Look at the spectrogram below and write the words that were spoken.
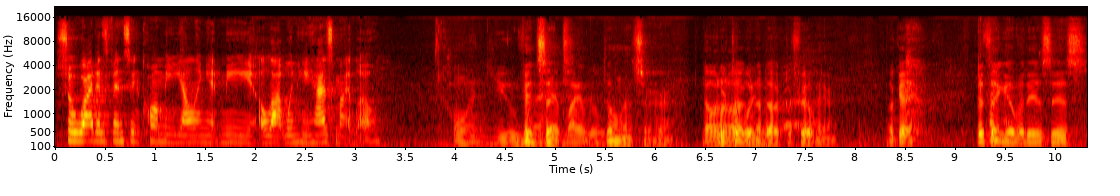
So why does Vincent call me yelling at me a lot when he has Milo? Calling you when Vincent, I have Milo. don't answer her. No, no, We're no, talking what- to Dr. Phil here. Okay. The thing of it is, is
